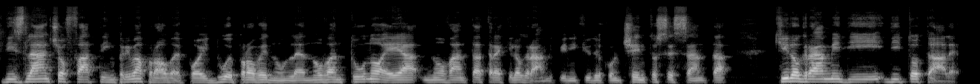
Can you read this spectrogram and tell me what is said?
di slancio fatti in prima prova e poi due prove nulle a 91 e a 93 kg, quindi chiude con 160 kg di, di totale.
